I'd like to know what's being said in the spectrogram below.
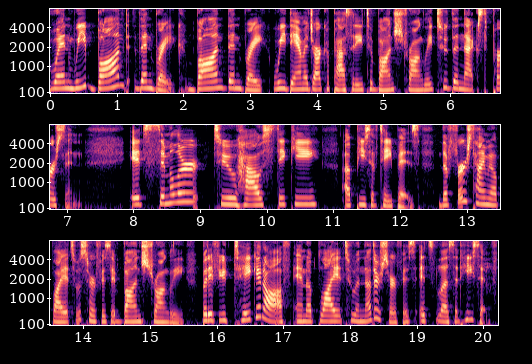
when we bond, then break, bond, then break, we damage our capacity to bond strongly to the next person. It's similar to how sticky a piece of tape is. The first time you apply it to a surface, it bonds strongly. But if you take it off and apply it to another surface, it's less adhesive.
